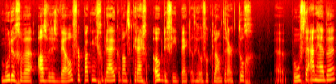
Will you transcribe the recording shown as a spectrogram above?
moedigen we, als we dus wel verpakking gebruiken, want we krijgen ook de feedback dat heel veel klanten daar toch uh, behoefte aan hebben.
